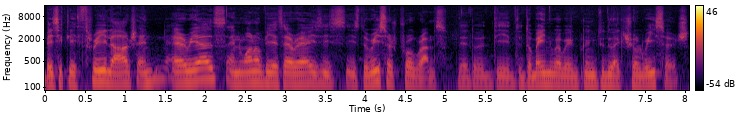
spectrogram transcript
basically three large areas, and one of these areas is, is the research programs, the, the, the, domain where we're going to do actual research.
